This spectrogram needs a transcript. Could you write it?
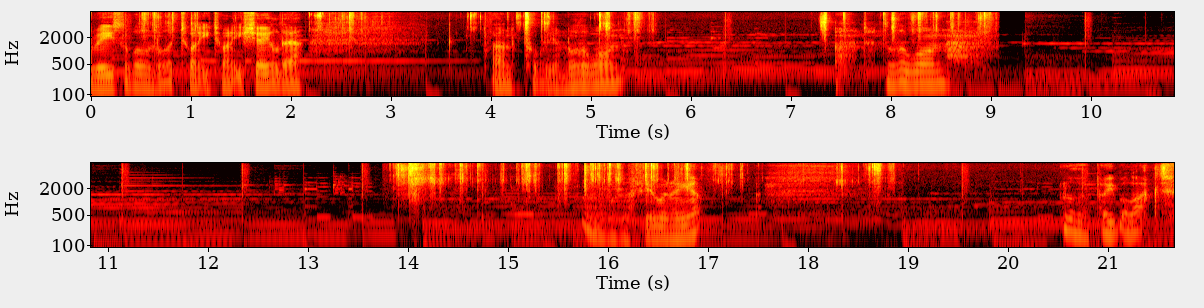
reasonable another 2020 shale there. And probably another one. And another one. There's a few in here Another People Act.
